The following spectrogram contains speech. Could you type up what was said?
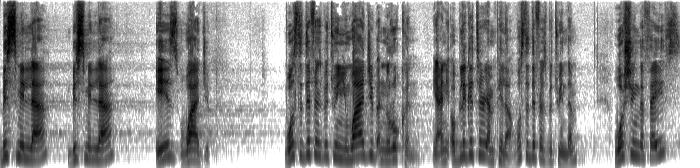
Bismillah, Bismillah is wajib. What's the difference between wajib and rukun? Yani obligatory and pillar. What's the difference between them? Washing the face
